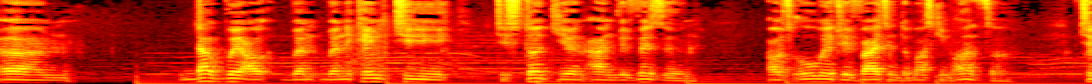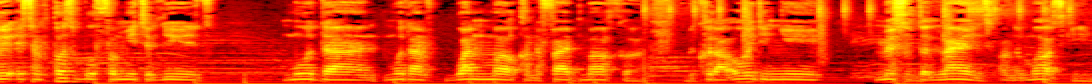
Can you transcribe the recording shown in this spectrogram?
um, that way, I, when when it came to to studying and revision, I was always revising the mark scheme answer. So it's impossible for me to lose more than more than one mark on the five marker because I already knew most of the lines on the mark scheme.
